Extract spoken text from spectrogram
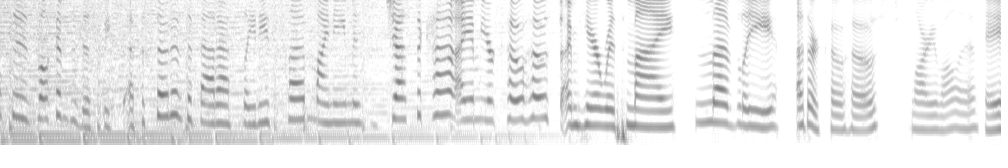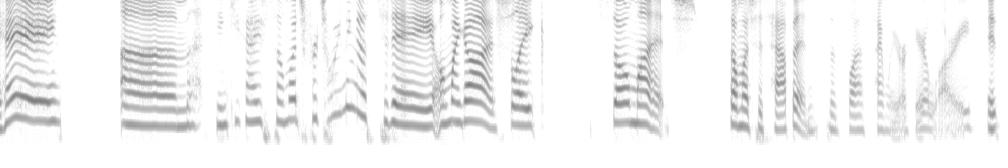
badasses. Welcome to this week's episode of the Badass Ladies Club. My name is Jessica. I am your co host. I'm here with my lovely other co host, Laurie Wallace. Hey, hey. Um, thank you guys so much for joining us today. Oh my gosh, like so much, so much has happened since last time we were here, Laurie. It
